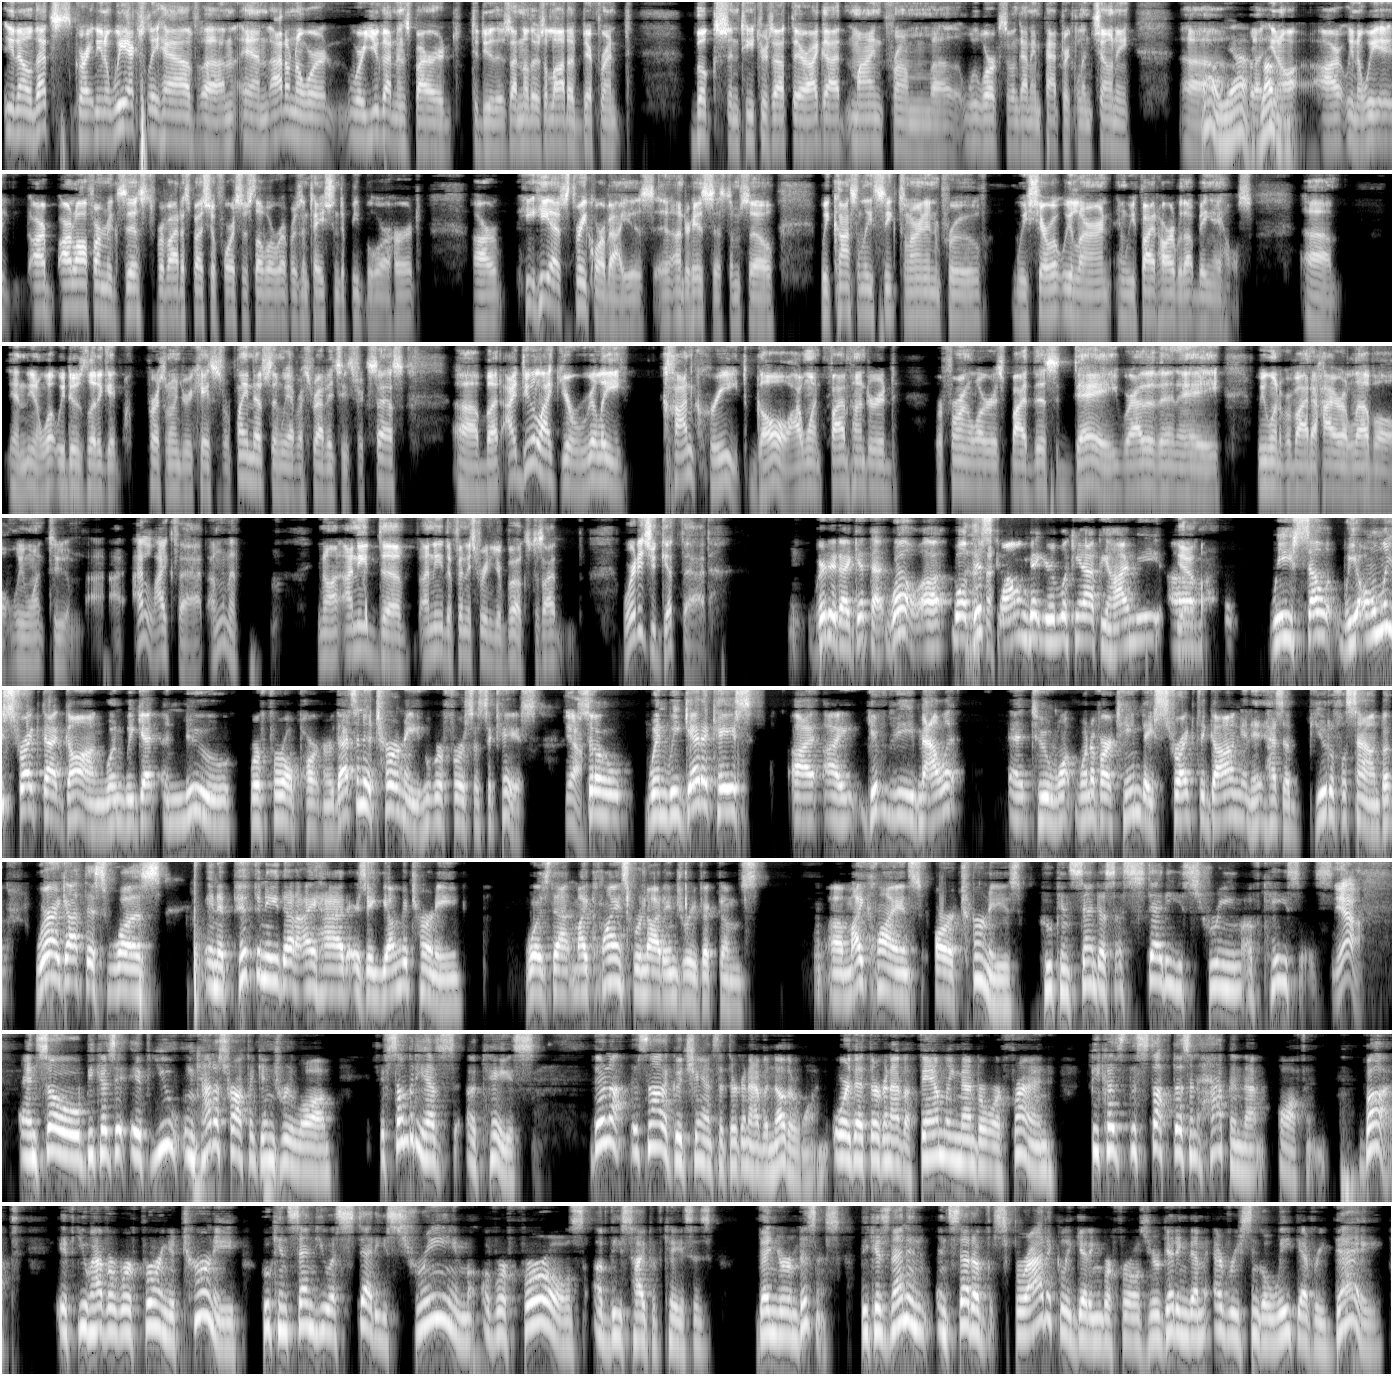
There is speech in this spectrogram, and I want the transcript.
You know that's great. You know we actually have, um, and I don't know where where you got inspired to do this. I know there's a lot of different books and teachers out there. I got mine from uh, works of a guy named Patrick Lencioni. Uh, Oh, yeah, but love you know our you know we our our law firm exists to provide a special forces level representation to people who are hurt. Our he he has three core values uh, under his system. So we constantly seek to learn and improve. We share what we learn, and we fight hard without being a holes. Um, and you know what we do is litigate personal injury cases for plaintiffs, and we have a strategy of success. Uh, but I do like your really concrete goal. I want 500 referring lawyers by this day, rather than a we want to provide a higher level. We want to. I, I like that. I'm gonna, you know, I, I need to. I need to finish reading your books because I. Where did you get that? Where did I get that? Well, uh, well, this gong that you're looking at behind me, um, Yeah. we sell. We only strike that gong when we get a new referral partner. That's an attorney who refers us a case. Yeah. So when we get a case, I, I give the mallet to one, one of our team. They strike the gong, and it has a beautiful sound. But where I got this was an epiphany that I had as a young attorney was that my clients were not injury victims. Uh, my clients are attorneys who can send us a steady stream of cases. Yeah. And so, because if you, in catastrophic injury law, if somebody has a case, they're not, it's not a good chance that they're going to have another one or that they're going to have a family member or friend because this stuff doesn't happen that often. But if you have a referring attorney who can send you a steady stream of referrals of these type of cases, then you're in business because then in, instead of sporadically getting referrals, you're getting them every single week, every day.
